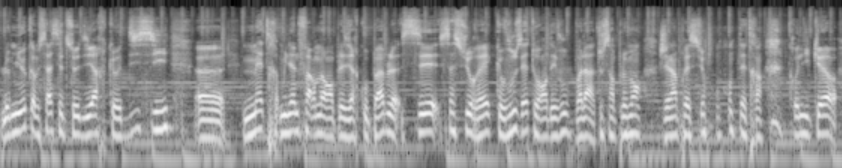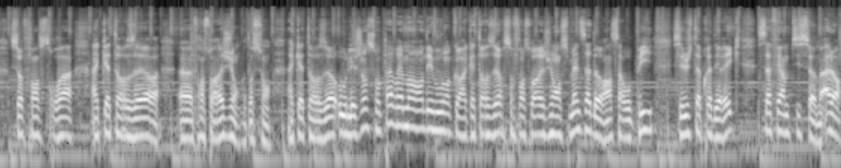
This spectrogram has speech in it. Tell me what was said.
le mieux comme ça, c'est de se dire que d'ici euh, mettre Mylène Farmer en plaisir coupable, c'est s'assurer que vous êtes au rendez-vous. Voilà, tout simplement. J'ai l'impression d'être un chroniqueur sur France 3 à 14h, euh, France 3 Région, attention, à 14h, où les gens sont pas vraiment rendez-vous encore à 14h sur France 3 Région en semaine, ça dort, hein, ça roupille, c'est juste après Derek, ça fait un petit somme. Alors,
